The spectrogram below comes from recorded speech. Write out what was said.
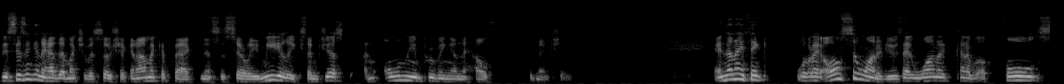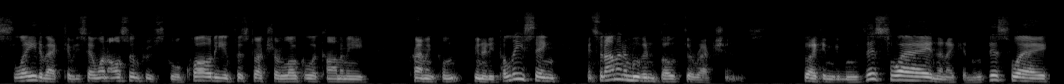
this isn't going to have that much of a socioeconomic effect necessarily immediately because I'm just I'm only improving on the health dimension. And then I think what I also want to do is I want a kind of a full slate of activities. So I want to also improve school quality, infrastructure, local economy, crime and community policing. And so now I'm going to move in both directions. So I can move this way, and then I can move this way,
